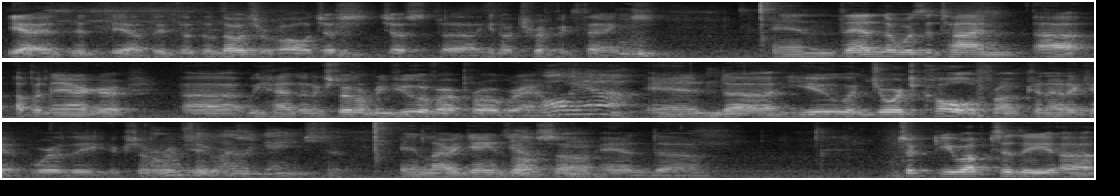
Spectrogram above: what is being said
yeah, it, it, yeah. The, the, those are all just just uh, you know terrific things. And then there was a time uh, up in Niagara. Uh, we had an external review of our program. Oh, yeah. And uh, you and George Cole from Connecticut were the external reviewers. Larry Gaines, too. And Larry Gaines Yeah. also, and uh, took you up to the uh,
